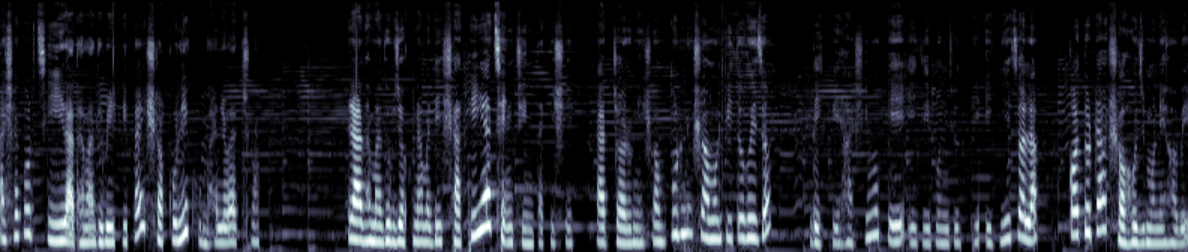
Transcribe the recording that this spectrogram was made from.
আশা করছি রাধা মাধবের কৃপায় সকলে খুব ভালো আছো। রাধা মাধব যখন আমাদের সাথেই আছেন চিন্তা কিসে তার চরণে সম্পূর্ণ সমর্পিত হয়ে যাও। দেখবে হাসি মুখে এই জীবন যুদ্ধে এগিয়ে চলা কতটা সহজ মনে হবে।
